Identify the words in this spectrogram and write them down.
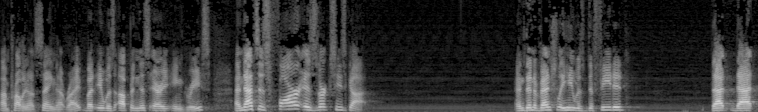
I'm probably not saying that right, but it was up in this area in Greece. And that's as far as Xerxes got. And then eventually he was defeated. That, that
